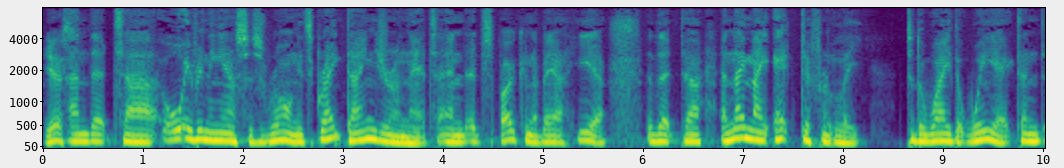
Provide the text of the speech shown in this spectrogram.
yes. and that uh, all everything else is wrong. It's great danger in that, and it's spoken about here that, uh, and they may act differently to the way that we act, and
